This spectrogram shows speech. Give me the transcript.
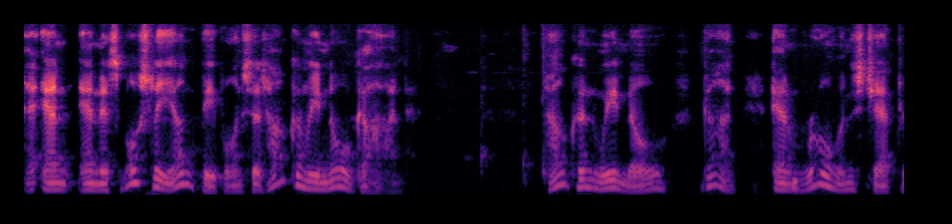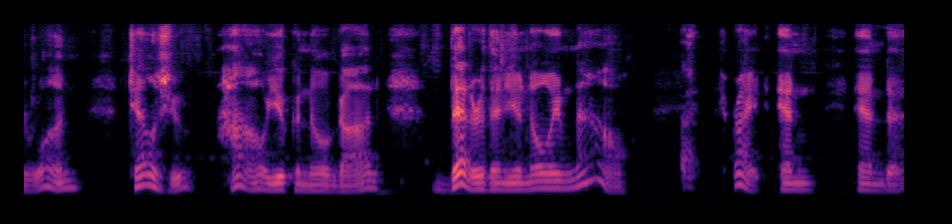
and, and it's mostly young people and says, how can we know God? How can we know God? And Romans chapter one tells you how you can know God better than you know him now. Right. Right. And and uh,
